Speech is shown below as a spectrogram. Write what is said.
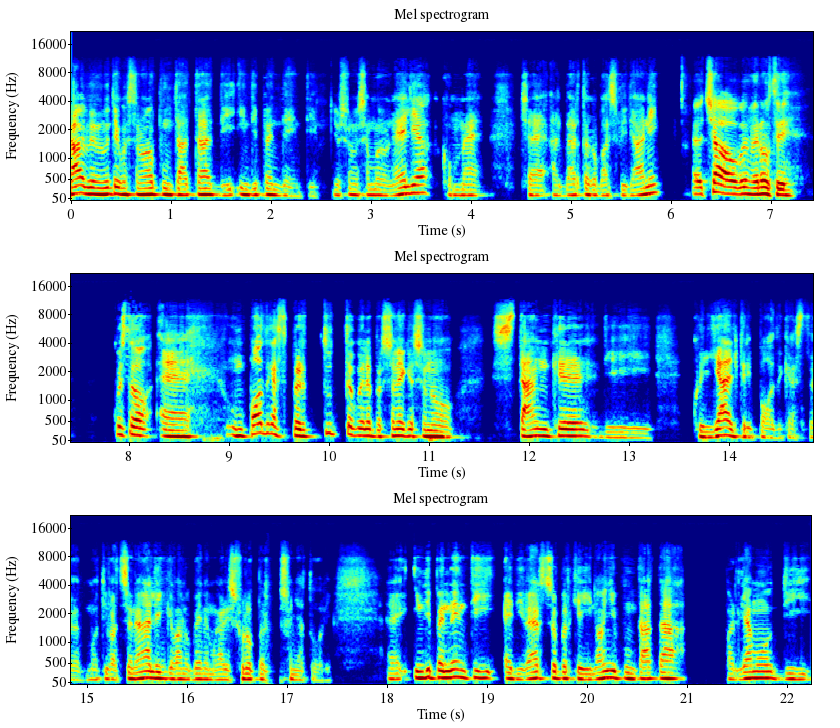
Ciao e benvenuti a questa nuova puntata di Indipendenti. Io sono Samuele Onelia, con me c'è Alberto Cabasvidani. Eh, ciao, benvenuti. Questo è un podcast per tutte quelle persone che sono stanche di quegli altri podcast motivazionali che vanno bene magari solo per sognatori. Eh, Indipendenti è diverso perché in ogni puntata parliamo di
